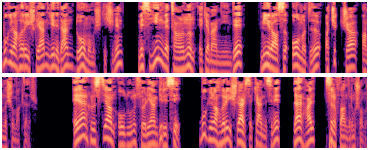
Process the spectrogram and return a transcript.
Bu günahları işleyen yeniden doğmamış kişinin Mesih'in ve Tanrı'nın egemenliğinde mirası olmadığı açıkça anlaşılmaktadır. Eğer Hristiyan olduğunu söyleyen birisi bu günahları işlerse kendisini derhal sınıflandırmış olur.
